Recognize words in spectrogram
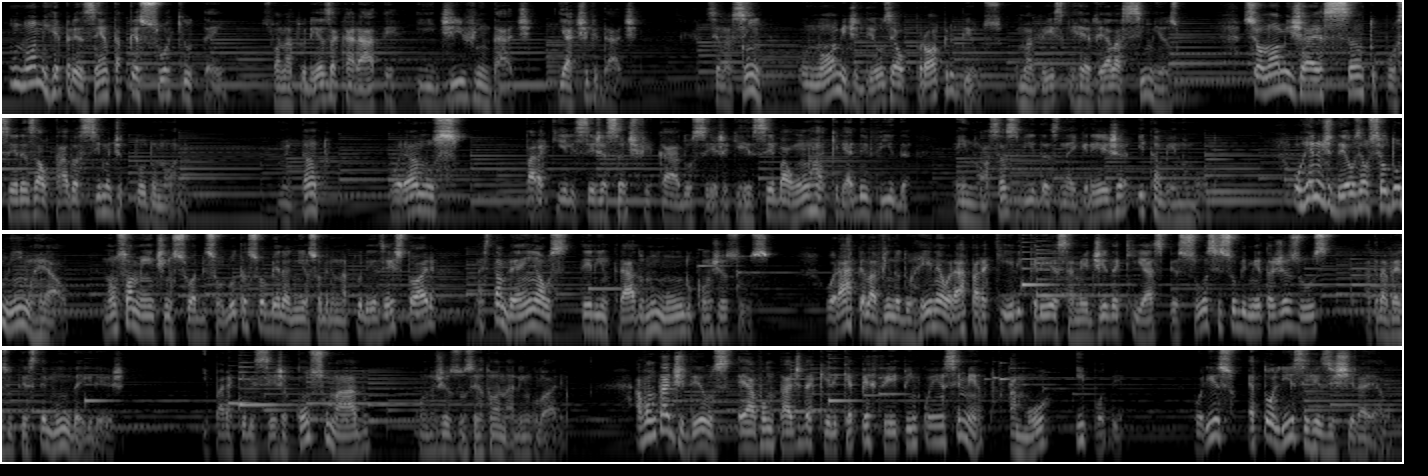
O nome representa a pessoa que o tem, sua natureza, caráter e divindade e atividade. Sendo assim, o nome de Deus é o próprio Deus, uma vez que revela a si mesmo. Seu nome já é santo por ser exaltado acima de todo nome. No entanto, oramos para que ele seja santificado, ou seja, que receba a honra que lhe é devida em nossas vidas, na igreja e também no mundo. O reino de Deus é o seu domínio real, não somente em sua absoluta soberania sobre a natureza e a história, mas também ao ter entrado no mundo com Jesus. Orar pela vinda do reino é orar para que ele cresça à medida que as pessoas se submetam a Jesus através do testemunho da igreja e para que ele seja consumado quando Jesus retornar em glória. A vontade de Deus é a vontade daquele que é perfeito em conhecimento, amor e poder. Por isso, é tolice resistir a ela.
